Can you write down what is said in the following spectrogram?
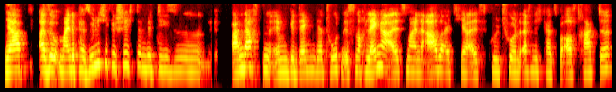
Ja, also meine persönliche Geschichte mit diesen Andachten im Gedenken der Toten ist noch länger als meine Arbeit hier als Kultur- und Öffentlichkeitsbeauftragte.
